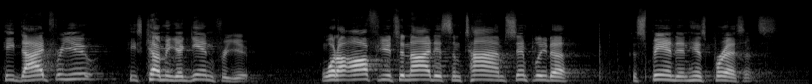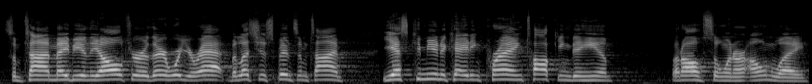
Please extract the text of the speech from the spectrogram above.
He died for you. He's coming again for you. What I offer you tonight is some time simply to, to spend in His presence. Some time maybe in the altar or there where you're at, but let's just spend some time, yes, communicating, praying, talking to Him, but also in our own way,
